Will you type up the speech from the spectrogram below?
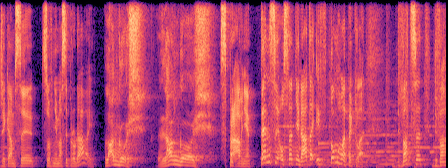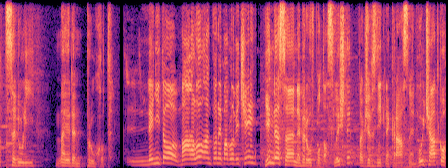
Říkám si, co v něm asi prodávají. Langoš. Langoš. Správně. Ten si ostatně dáte i v tomhle pekle. 22 cedulí na jeden průchod. Není to málo, Antone Pavloviči? Jinde se neberou v potaz lišty, takže vznikne krásné dvojčátko,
